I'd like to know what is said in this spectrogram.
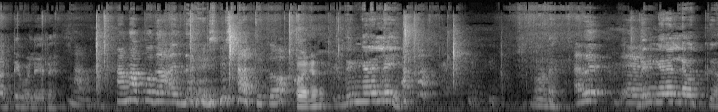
അടിപൊളിയല്ലേ? ഇതിങ്ങനല്ലേ? ഇതിങ്ങനല്ല വെക്കുക?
